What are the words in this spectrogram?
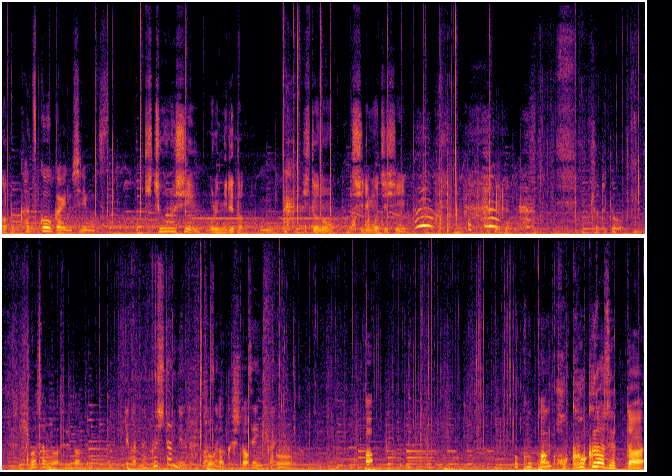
あ。初公開の尻餅さ、貴重なシーン俺見れたんだうん、人の尻餅シーン。ちょっと今日火ばさみ忘れたんだよね。てかなくしたんだよねそうなくした。前回、うん。ホクホあク？ホクホクだ絶対。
